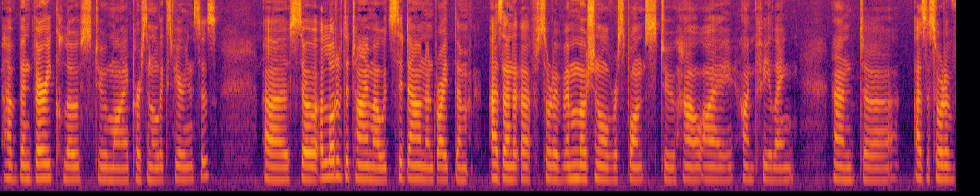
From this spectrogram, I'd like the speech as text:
have been very close to my personal experiences. Uh, so a lot of the time, I would sit down and write them as an, a sort of emotional response to how I I'm feeling, and uh, as a sort of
